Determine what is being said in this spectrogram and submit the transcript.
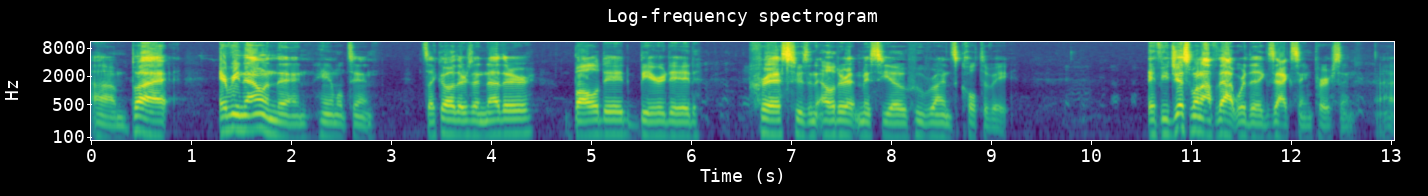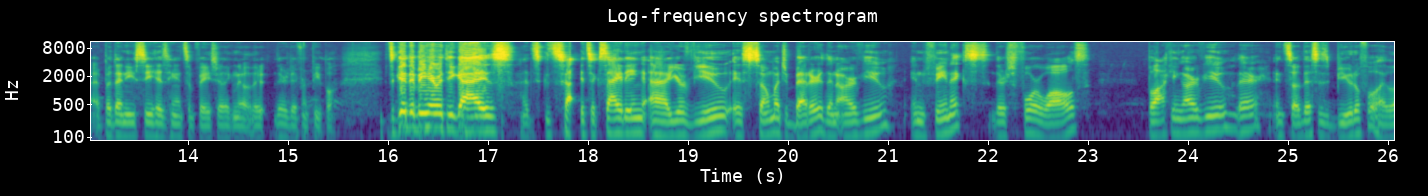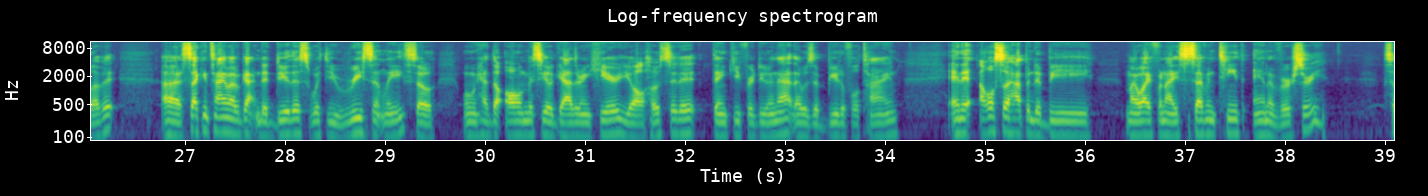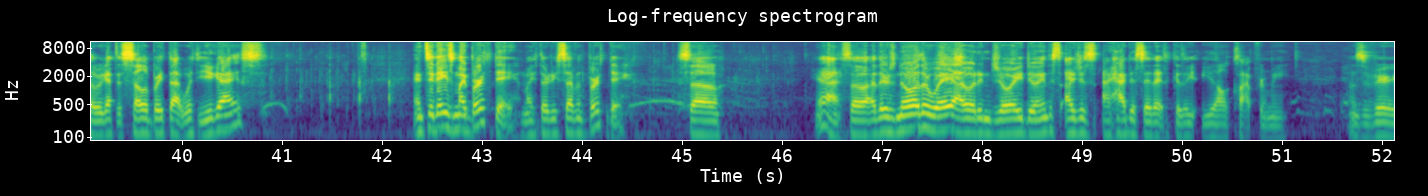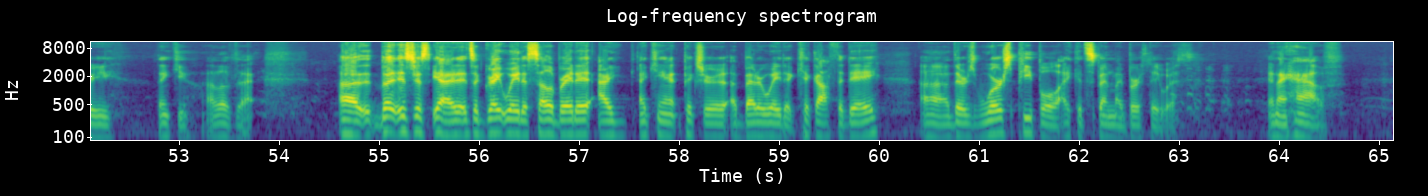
Um, but every now and then, Hamilton, it's like, "Oh, there's another balded, bearded Chris who's an elder at Missio who runs Cultivate." If you just went off that, we're the exact same person. Uh, but then you see his handsome face, you're like, no, they're, they're different people. It's good to be here with you guys. It's, it's exciting. Uh, your view is so much better than our view in Phoenix. There's four walls blocking our view there. And so this is beautiful. I love it. Uh, second time I've gotten to do this with you recently. So when we had the All Missio gathering here, you all hosted it. Thank you for doing that. That was a beautiful time. And it also happened to be my wife and I's 17th anniversary. So we got to celebrate that with you guys. And today's my birthday, my 37th birthday. So, yeah, so uh, there's no other way I would enjoy doing this. I just, I had to say that because you all clap for me. It was very, thank you. I love that. Uh, but it's just, yeah, it's a great way to celebrate it. I, I can't picture a better way to kick off the day. Uh, there's worse people I could spend my birthday with, and I have.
